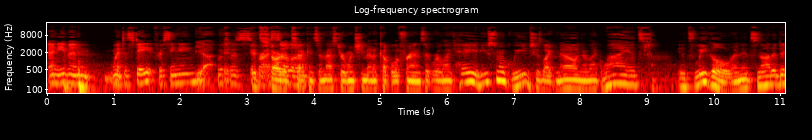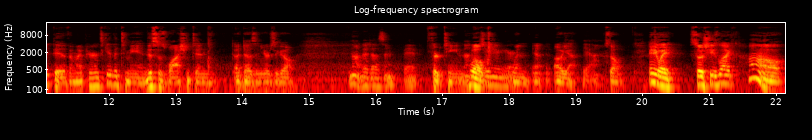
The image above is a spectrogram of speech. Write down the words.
And even went to state for singing. Yeah, which it, was it started solo. second semester when she met a couple of friends that were like, "Hey, do you smoke weed?" And she's like, "No," and they're like, "Why? It's it's legal and it's not addictive, and my parents give it to me." And this was Washington a dozen years ago, Not a dozen, babe. thirteen. Not well, junior year. when oh yeah, Yeah. So anyway, so she's like, "Oh,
